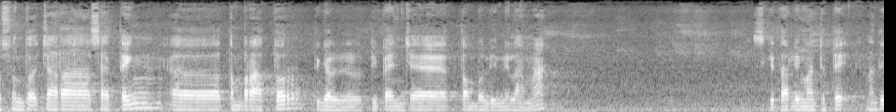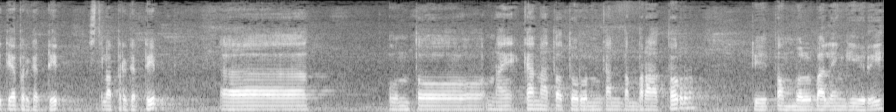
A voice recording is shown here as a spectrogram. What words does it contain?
terus untuk cara setting eh, temperatur tinggal dipencet tombol ini lama. Sekitar 5 detik nanti dia berkedip. Setelah berkedip eh, untuk naikkan atau turunkan temperatur di tombol paling kiri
